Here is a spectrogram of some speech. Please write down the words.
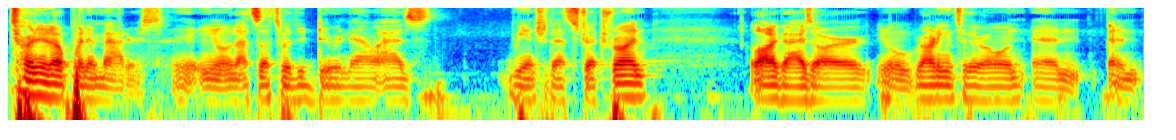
turn it up when it matters. You know that's that's what they're doing now as we enter that stretch run. A lot of guys are you know running into their own, and and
